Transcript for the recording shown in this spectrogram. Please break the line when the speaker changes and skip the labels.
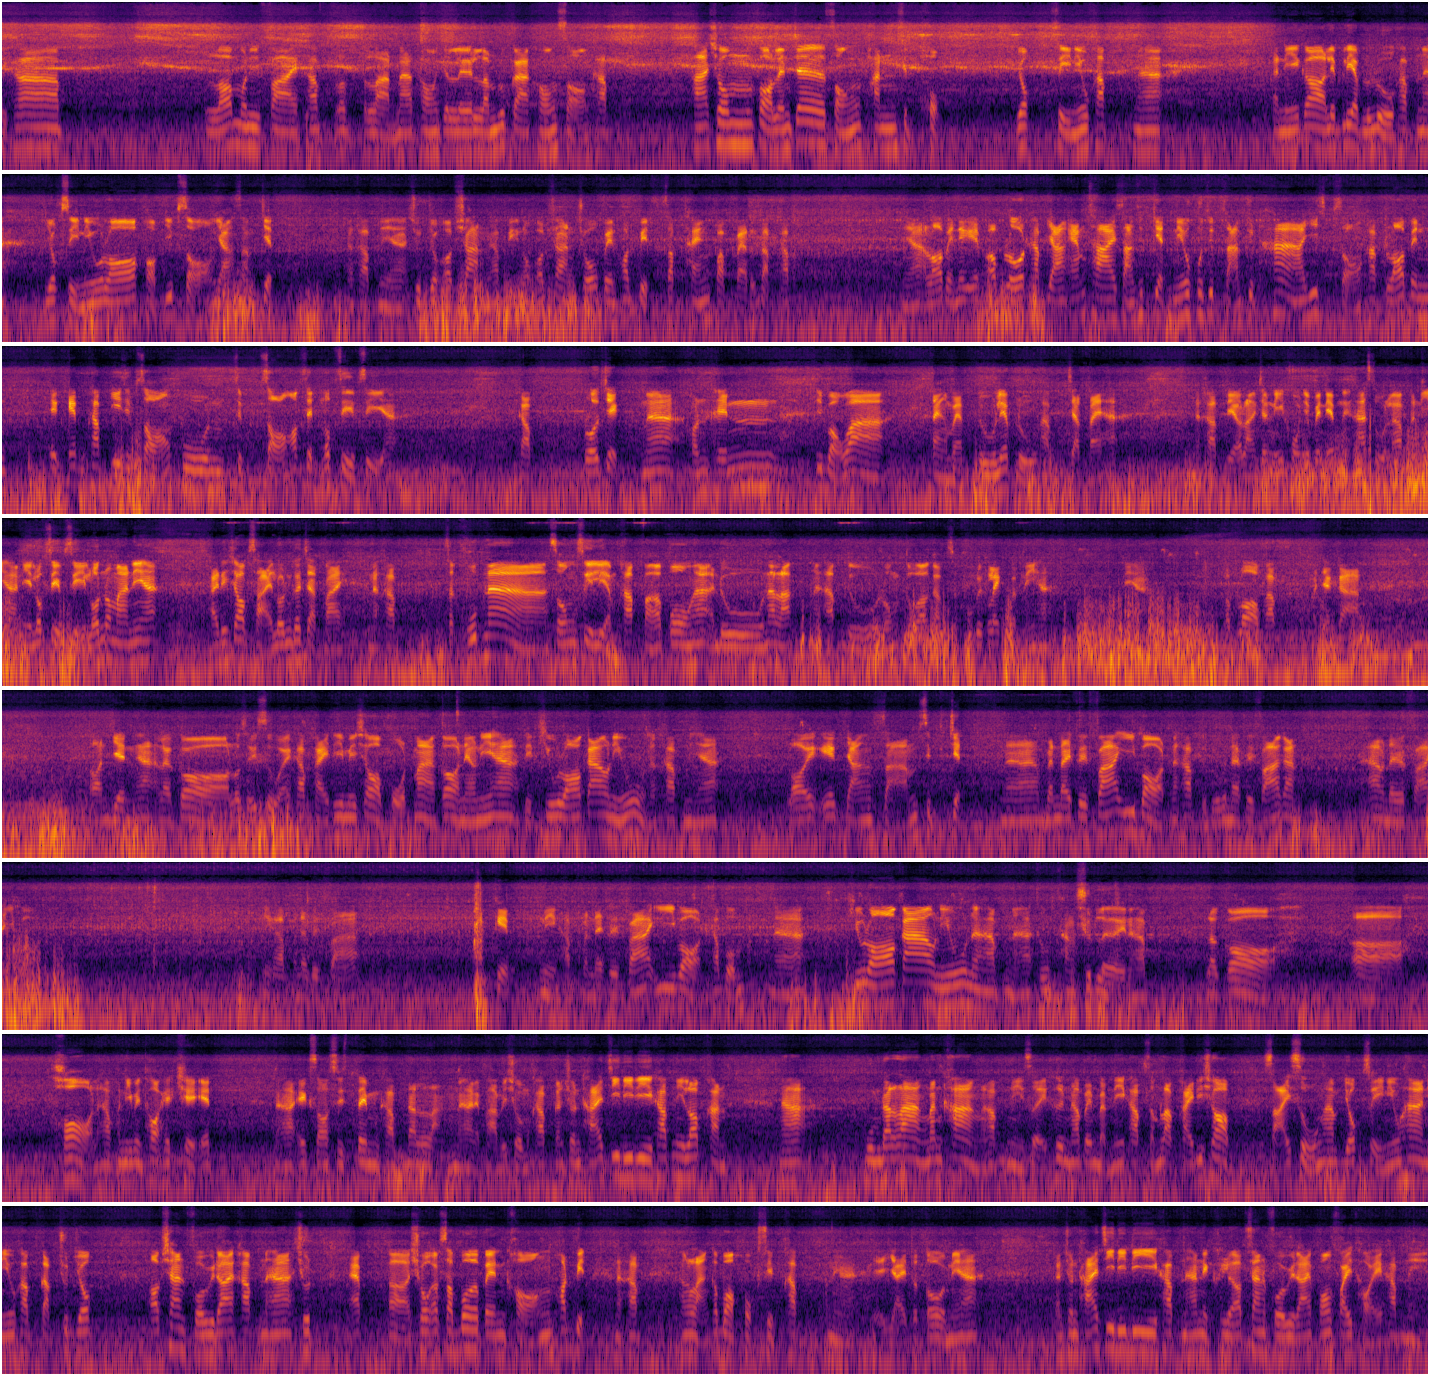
ดีครับล้อมโมดิฟายครับ รถตลาดนาทองเจริญลำลูกกาคลองสองครับ พาชม Ford Ranger 2016 ยก 4 นิ้วครับนะฮะคันนี้ก็เรียบๆหรูๆครับนะ ยก 4 นิ้วล้อขอบ 22 ยาง 37 นะครับเนี่ยชุดยกออปชั่นครับปีกนกออปชั่นโชคเป็นฮอตบิดซับแทงปรับ 8 ระดับครับเนี่ยล้อเป็น XF Off Road ครับ ยางแอมทาย37 นิ้วคูณ13.5 22 ครับ ล้อเป็น XF ครับ 22 คูณ 12 Offset ลบ 44 ฮะ กับโปรเจกต์นะฮะ คอนเทนต์ที่บอกว่าแต่งแบบดูเรียบหรูครับ จัดไปฮะ นะครับ เดี๋ยวหลังจากนี้คงจะเป็น F150 แล้วครับอันนี้ฮะนี่ลบ 44 ล้นประมาณนี้ฮะ ใครที่ชอบสายล้นก็จัดไปนะครับสกูปหน้าทรงสี่เหลี่ยมครับฝากระโปรงฮะ ดูน่ารักนะครับ ดูลงตัวกับสกูปเล็กๆ แบบนี้ฮะ เนี่ยรอบๆครับ บรรยากาศ อนเย็นฮะแล้วก็รถสวยๆครับใครที่ไม่ชอบโหดมากก็แนวนี้ฮะติดคิ้วล้อ 9 นิ้วนะครับนี่ฮะล้อ XF ยาง 37นะฮะบันไดไฟฟ้า e-board นะครับเดี๋ยวดูบันไดไฟฟ้ากันนะฮะบันไดไฟฟ้า e-board นี่ครับบันไดไฟฟ้าเก็บนี่ครับบันไดไฟฟ้า e-board ครับผมนะฮะคิ้วล้อ 9 นิ้วนะครับนะฮะทุกทั้งชุดเลยนะครับ แล้วก็อ่อท่อนะครับอันนี้เป็นท่อ HKS นะฮะ exhaust system ครับด้านหลังนะฮะเดี๋ยวพาไปชมครับกันชนท้าย GDD ครับนี่รอบคันนะฮะมุมด้านล่างด้านข้างนะครับนี่เสยขึ้นครับเป็นแบบนี้ครับสำหรับใครที่ชอบสายสูงครับยก 4 นิ้ว 5 นิ้วครับกับชุดยก option 4 wheel drive ครับนะฮะชุดแอปโชคแอปซับเบอร์เป็นของ Hotbit นะครับข้างหลังก็บอก 60 ครับเนี่ยใหญ่ๆโตๆแบบนี้ฮะกันชนท้าย GDD ครับนะฮะในเครือ option 4 wheel drive พร้อมไฟถอยครับนี่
